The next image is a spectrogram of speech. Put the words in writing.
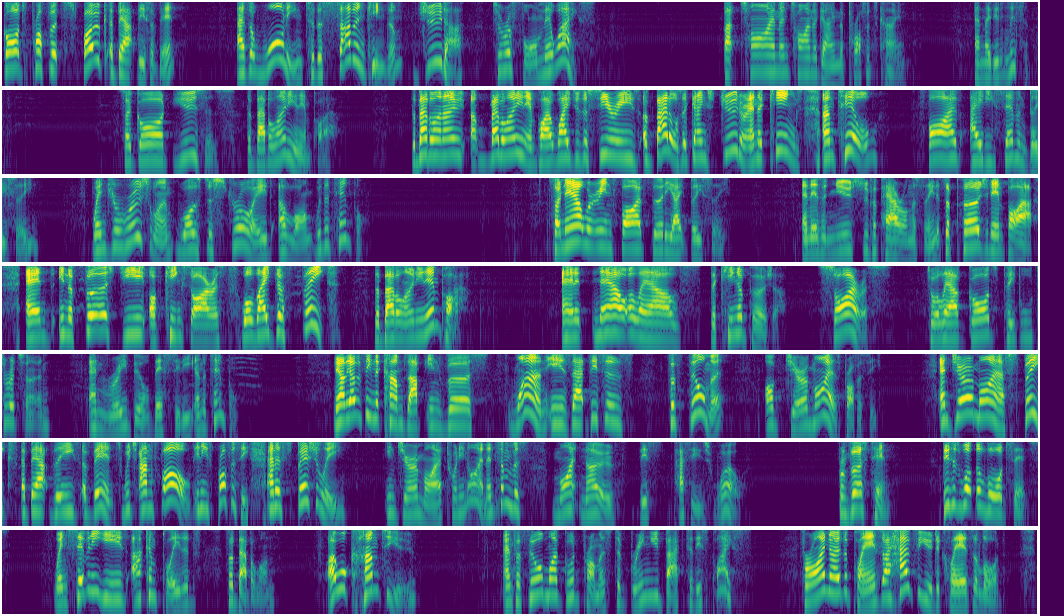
God's prophet spoke about this event as a warning to the southern kingdom, Judah, to reform their ways. But time and time again, the prophets came and they didn't listen. So God uses the Babylonian Empire. The Babylonian, uh, Empire wages a series of battles against Judah and the kings until 587 BC when Jerusalem was destroyed along with the temple. So now we're in 538 BC, and there's a new superpower on the scene. It's the Persian Empire. And in the first year of King Cyrus, well, they defeat the Babylonian Empire. And it now allows the king of Persia Cyrus to allow God's people to return and rebuild their city and the temple. Now, the other thing that comes up in verse 1 is that this is fulfillment of Jeremiah's prophecy. And Jeremiah speaks about these events which unfold in his prophecy, and especially in Jeremiah 29. And some of us might know this passage well. From verse 10 This is what the Lord says When 70 years are completed for Babylon, I will come to you and fulfill my good promise to bring you back to this place. For I know the plans I have for you, declares the Lord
